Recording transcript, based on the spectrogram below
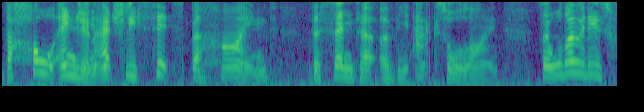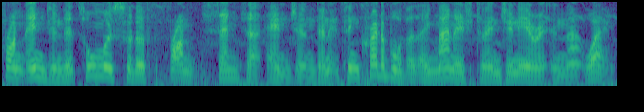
the whole engine actually sits behind the center of the axle line. So although it is front engined, it's almost sort of front center engined, and it's incredible that they managed to engineer it in that way.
